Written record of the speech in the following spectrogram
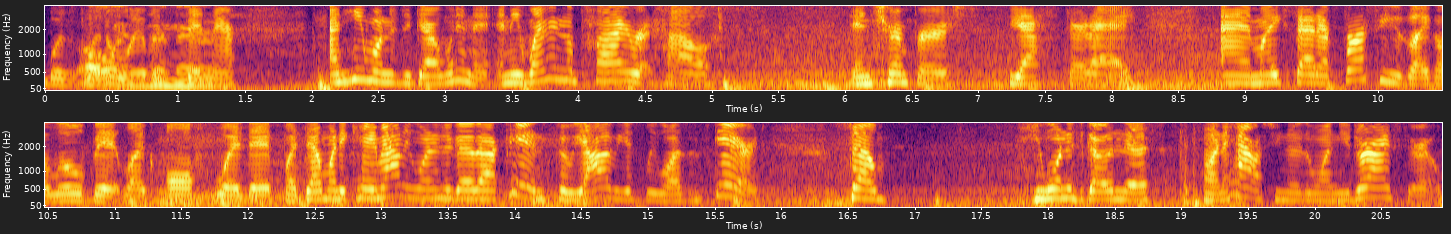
was little. Always it was been been there. there. And he wanted to go in it. And he went in the pirate house in Trimpers yesterday. And Mike said at first he was like a little bit like off with it, but then when he came out, he wanted to go back in, so he obviously wasn't scared. So he wanted to go in this haunted house, you know, the one you drive through.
